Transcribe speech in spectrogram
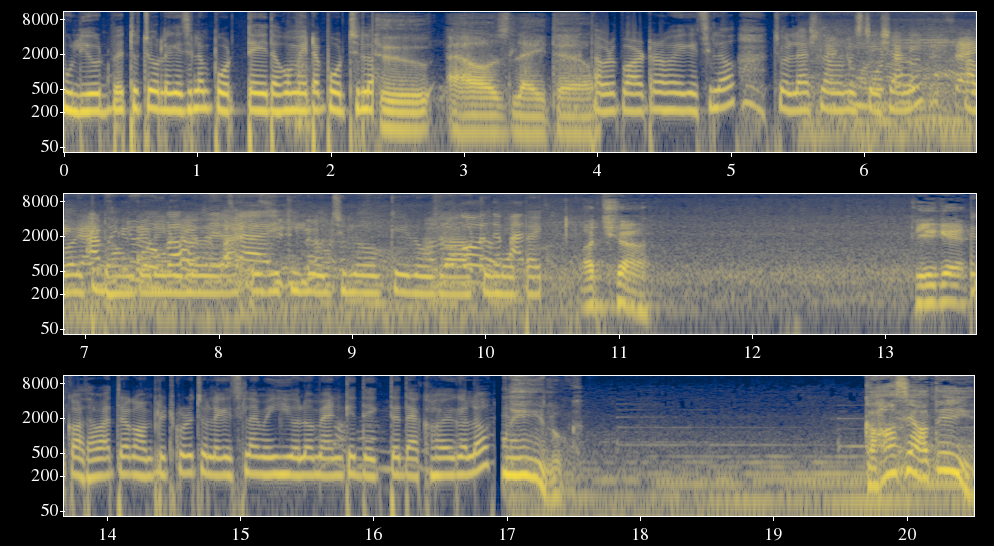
গুলি উঠবে তো চলে গেছিলাম পড়তে এই দেখো মেয়েটা পড়ছিল। তারপরে পড়াটা হয়ে গেছিল চলে আসলাম আমি স্টেশনে। আবার একটু ঢং করে নিল এই যে কি বলছিল কে রোগা কে মোটাই আচ্ছা। কথাবার্তা কমপ্লিট করে চলে গেছিলাম এই ইয়েলো ম্যানকে দেখতে দেখা হয়ে গেল। লোক। कहाँ से आते हैं ये?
